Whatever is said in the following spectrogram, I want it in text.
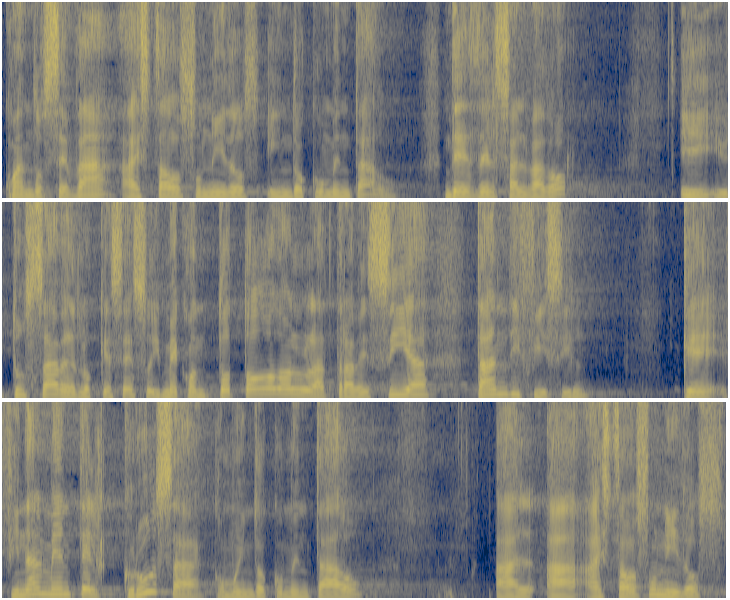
cuando se va a Estados Unidos indocumentado, desde El Salvador. Y, tú sabes lo que es eso. Y me contó toda la travesía tan difícil que finalmente él cruza como indocumentado a, Estados Unidos.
